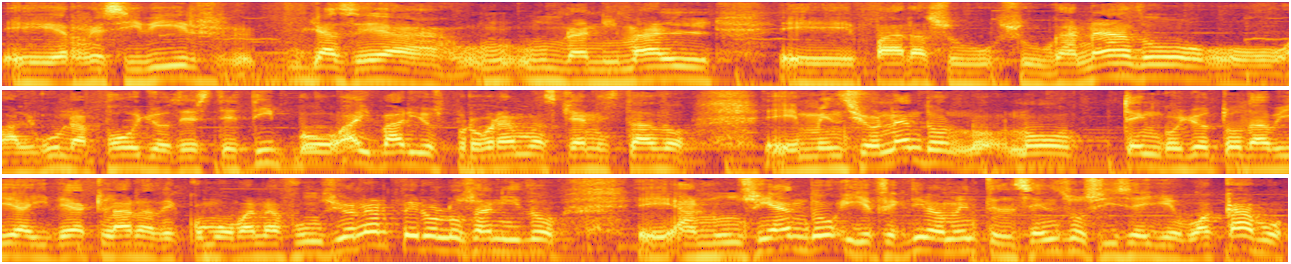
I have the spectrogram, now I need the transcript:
eh, recibir ya sea un, animal para su, ganado o algún apoyo de este tipo. Hay varios programas que han estado mencionando, no, no, tengo yo todavía idea clara de cómo van a funcionar, pero los han ido anunciando y efectivamente el censo sí se llevó a cabo.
